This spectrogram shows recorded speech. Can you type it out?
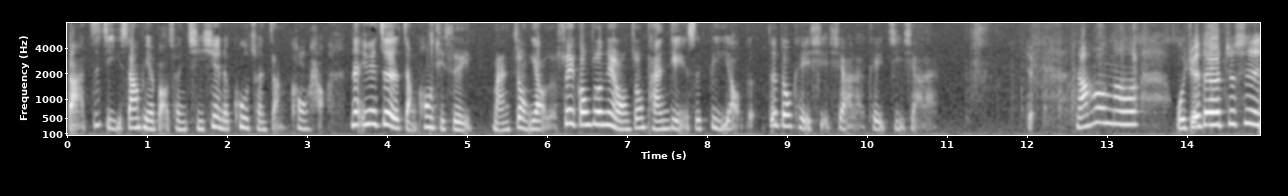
把自己商品的保存期限的库存掌控好。那因为这个掌控其实也蛮重要的，所以工作内容中盘点也是必要的。这都可以写下来，可以记下来。对，然后呢？我觉得就是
